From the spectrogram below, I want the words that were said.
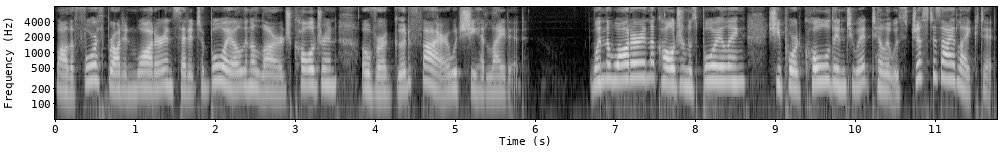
while the fourth brought in water and set it to boil in a large cauldron over a good fire which she had lighted. When the water in the cauldron was boiling, she poured cold into it till it was just as I liked it,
